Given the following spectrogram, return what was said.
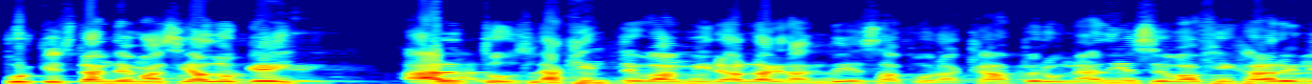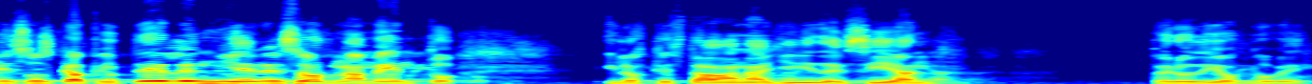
Porque están demasiado qué? Altos. La gente va a mirar la grandeza por acá, pero nadie se va a fijar en esos capiteles ni en ese ornamento. Y los que estaban allí decían, pero Dios lo ve.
